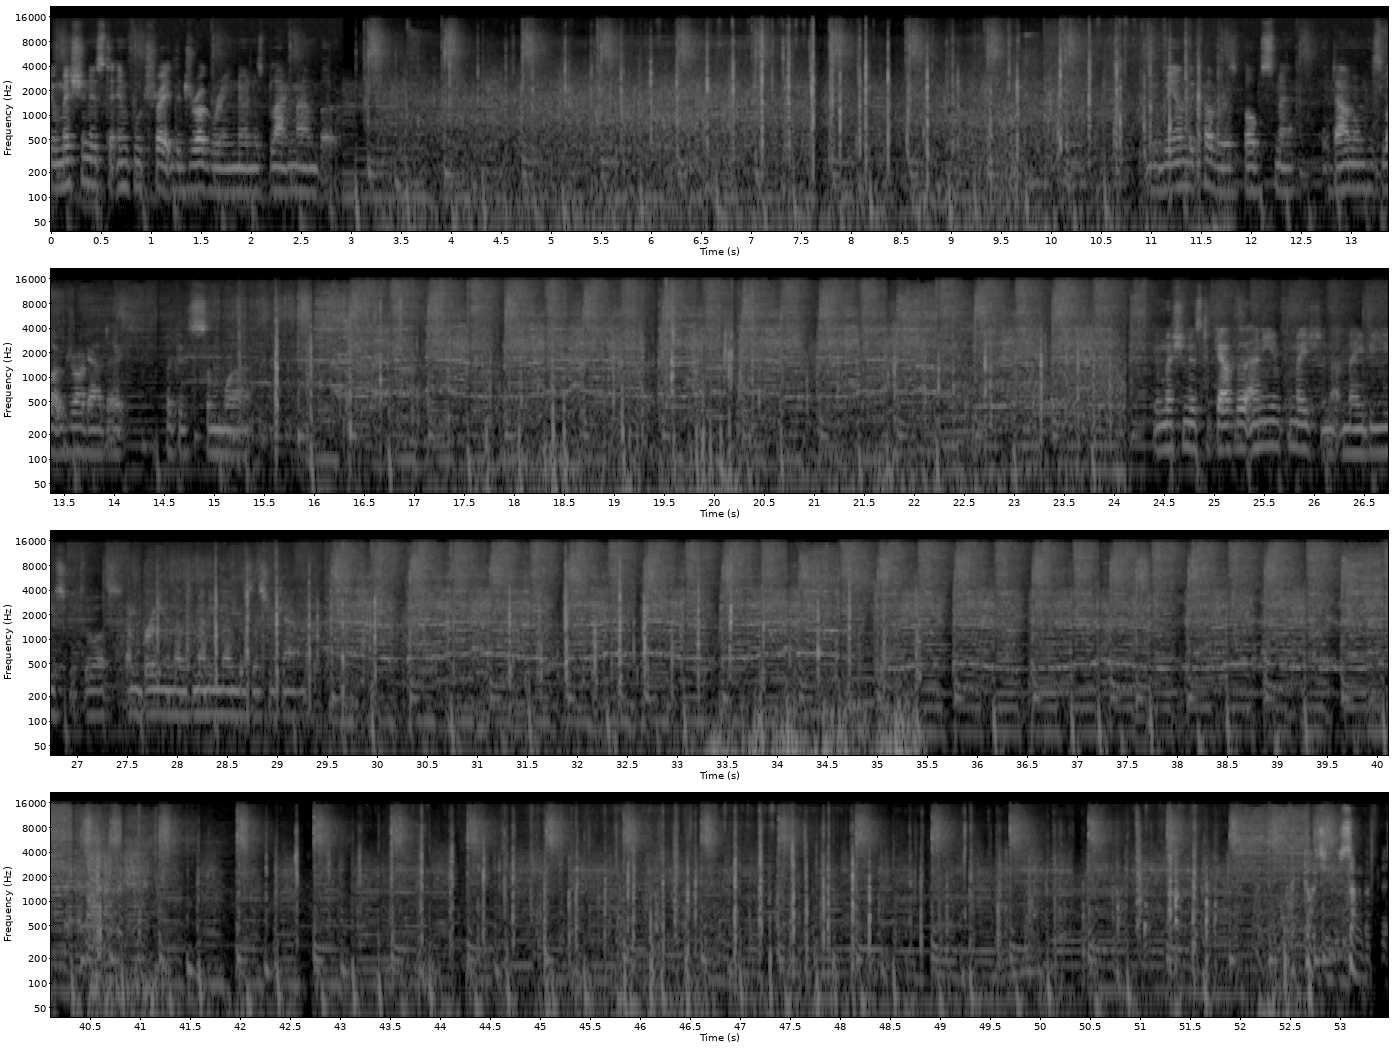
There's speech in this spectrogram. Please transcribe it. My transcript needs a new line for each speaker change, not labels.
Your mission is to infiltrate the drug ring known as Black Mamba. You'll be undercover as Bob Smith, a down on his luck drug addict looking for some work. Your mission is to gather any information that may be useful to us and bring in as many members as you can.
